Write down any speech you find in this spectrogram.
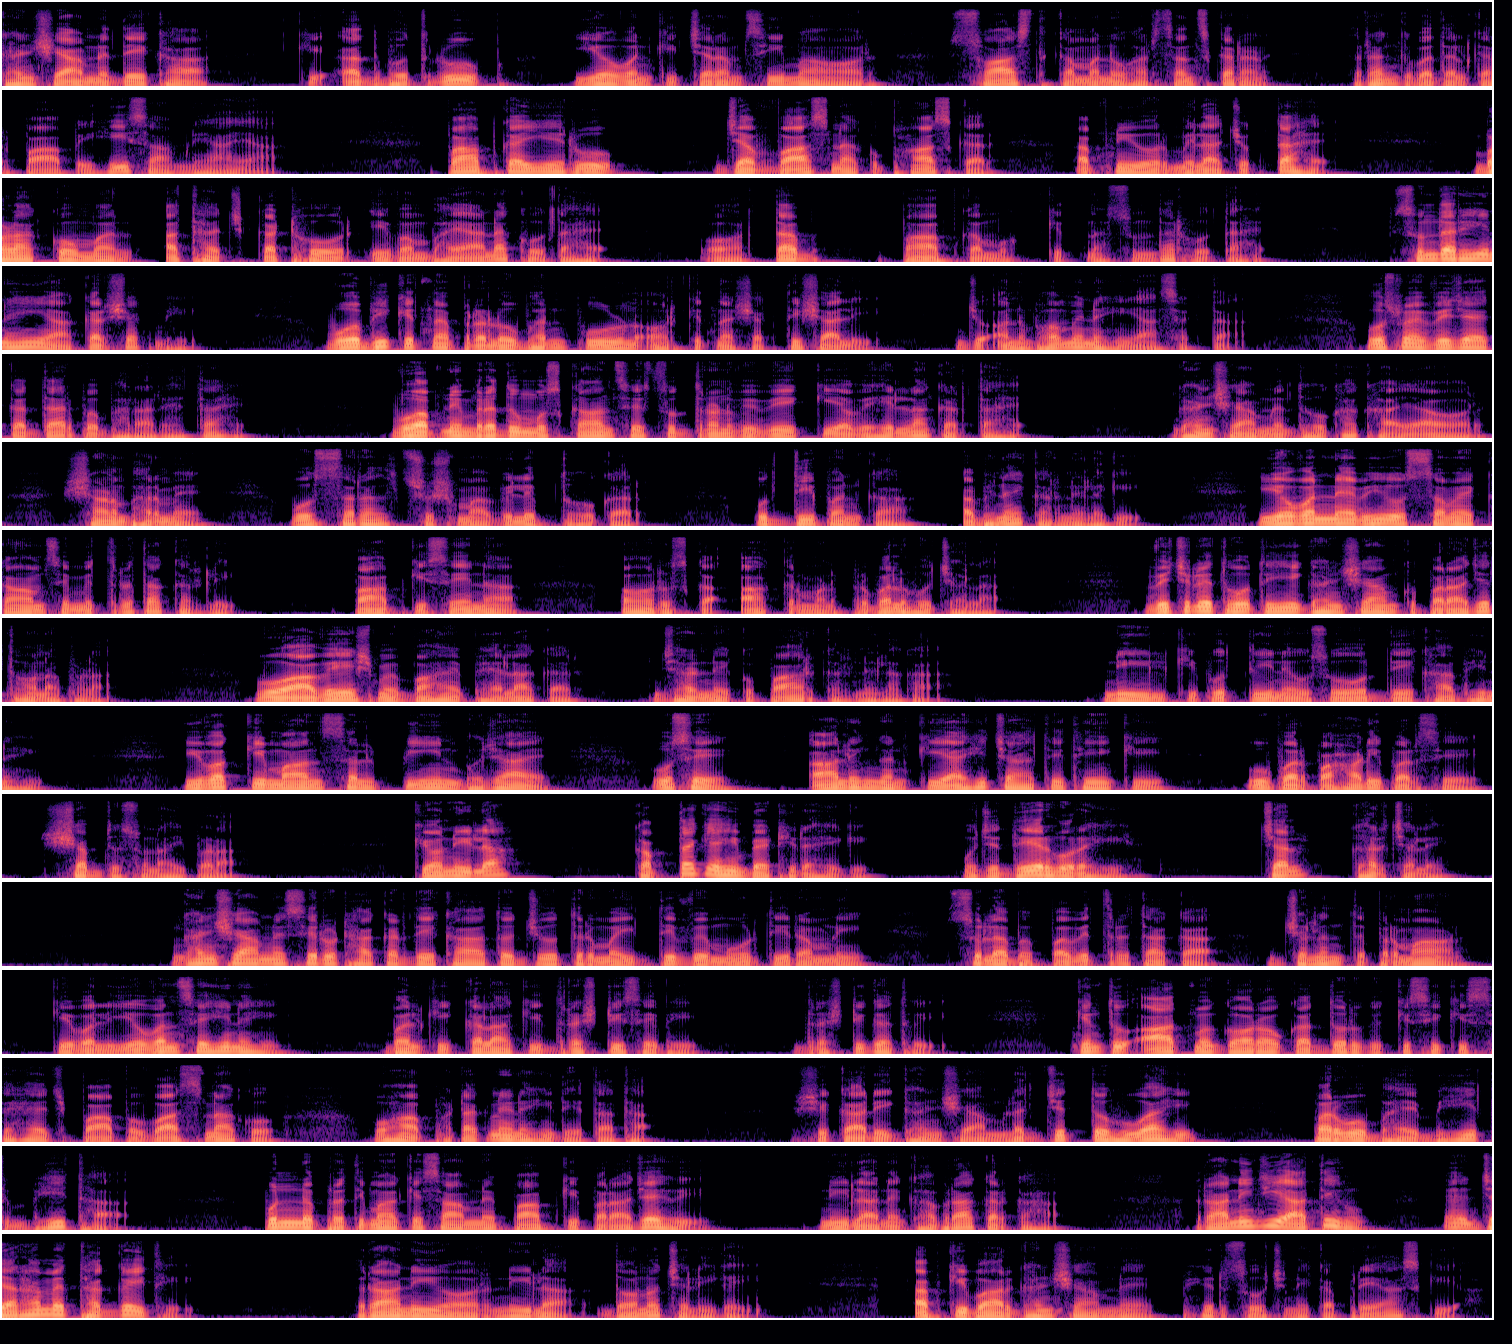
घनश्याम ने देखा कि अद्भुत रूप यौवन की चरम सीमा और स्वास्थ्य का मनोहर संस्करण रंग बदलकर पाप ही सामने आया। पाप का ये रूप जब वासना को फांस कर अपनी ओर मिला चुकता है, बड़ा कोमल, अथच, कठोर एवं भयानक होता है और तब पाप का मुख कितना सुंदर होता है। सुंदर ही नहीं, आकर्षक भी। वो भी कितना प्रलोभनपूर्ण और कितना शक्तिशाली, जो अनुभव में नहीं आ सकता। उसमें विजय का दर्प भरा रहता है। वो अपनी मृदु मुस्कान से सुदृढ़ विवेक की अवहेलना करता है। घनश्याम ने धोखा खाया और क्षण भर में वो सरल सुषमा विलिप्त होकर उद्दीपन का अभिनय करने लगी। यौवन ने भी उस समय काम से मित्रता कर ली। पाप की सेना और उसका आक्रमण प्रबल हो चला। विचलित होते ही घनश्याम को पराजित होना पड़ा। वो आवेश में बाहें फैलाकर झरने को पार करने लगा। नील की पुतली ने उस ओर देखा भी नहीं। युवक की मांसल पीन भुजाएँ उसे आलिंगन किया ही चाहती थीं कि ऊपर पहाड़ी पर से शब्द सुनाई पड़ा। क्यों नीला? कब तक यहीं बैठी रहेगी? मुझे देर हो रही है। चल, घर चलें। घनश्याम ने सिर उठाकर देखा तो ज्योतिर्मयी दिव्य मूर्ति रमणी, सुलभ पवित्रता का ज्वलंत प्रमाण केवल यौवन से ही नहीं, बल्कि कला की दृष्टि से भी दृष्टिगत हुई। किंतु आत्मगौरव का दुर्ग किसी की सहज पाप वासना को वहाँ फटकने नहीं देता था। शिकारी घनश्याम लज्जित तो हुआ ही, पर वो भयभीत भी था। पुण्य प्रतिमा के सामने पाप की पराजय हुई। नीला ने घबरा कर कहा, रानी जी, आती हूँ। जरा मैं थक गई थी। रानी और नीला दोनों चली गईं। अब की बार घनश्याम ने फिर सोचने का प्रयास किया,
